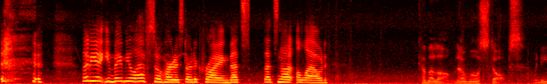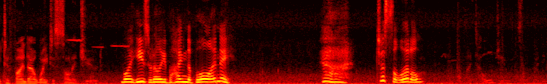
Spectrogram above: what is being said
Lydia, you made me laugh so hard I started crying. That's that's not allowed. Come along, no more stops. We need to find our way to Solitude. Boy, he's really behind the ball, isn't he? Yeah, just a little. I told you it's the wedding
